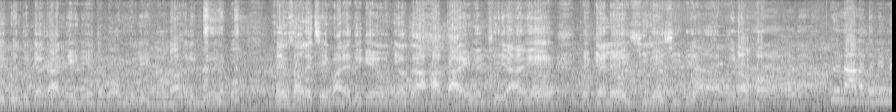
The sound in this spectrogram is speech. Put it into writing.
liquid together နေတဲ့သဘောမျိုးလေးပေါ့နော်အဲ့လိုမျိုးလေးပေါ့တဲဆောင်တဲ့ချိန်မှာလည်းတကယ်ကိုညောင်သားဟာတာတွေလည်းဖြစ်ရတယ်တကယ်လည်းရီလည်းရီနေရတာပေါ့နော်ဟုတ်ခုနကတော့တမီးမ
